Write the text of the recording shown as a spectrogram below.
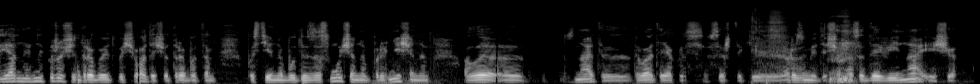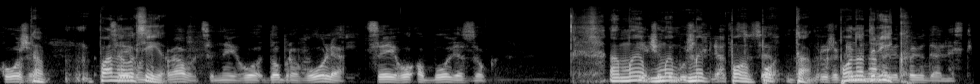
я не, не кажу, що треба відпочивати, що треба там постійно бути засмученим, пригніщеним. Але е, знаєте, давайте якось все ж таки розуміти, що в нас іде війна, і що кожен так, пане це Олексію. його право, це не його добра воля, це його обов'язок. А Ми, Якщо ми, ми ухилятися, по, це по, та, понад рік відповідальність.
